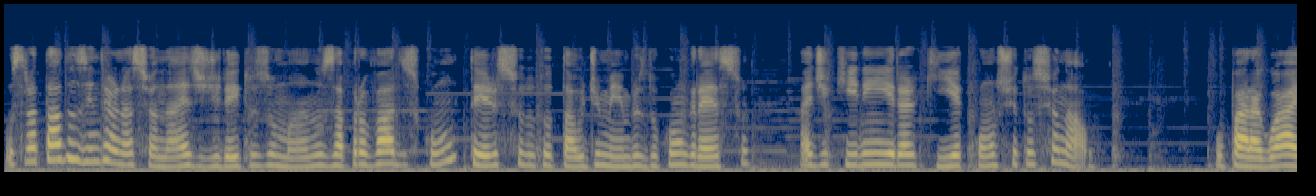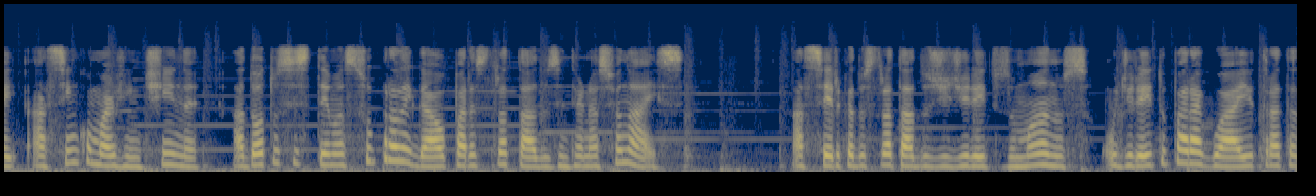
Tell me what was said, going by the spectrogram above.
Os tratados internacionais de direitos humanos, aprovados com um terço do total de membros do Congresso, adquirem hierarquia constitucional. O Paraguai, assim como a Argentina, adota o sistema supralegal para os tratados internacionais. Acerca dos tratados de direitos humanos, o direito paraguaio trata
